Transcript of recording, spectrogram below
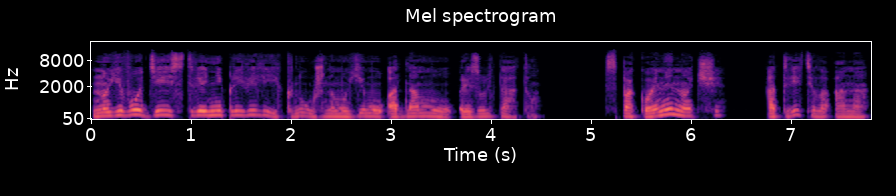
Но его действия не привели к нужному ему одному результату. «Спокойной ночи», — ответила она,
